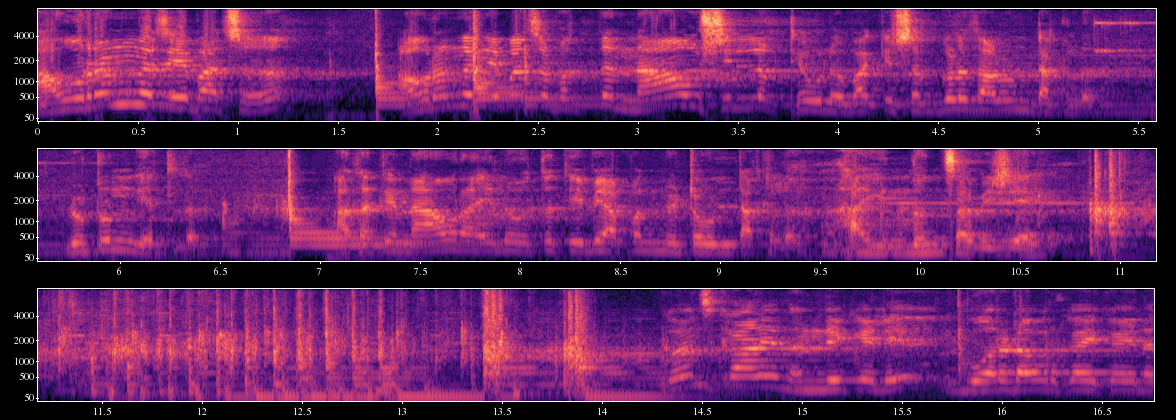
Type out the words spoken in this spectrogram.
औरंगजेबाचं औरंगजेबाचं फक्त नाव शिल्लक ठेवलं बाकी सगळं जाळून टाकलं लुटून घेतलं. आता ते नाव राहिलं होतं ते बी आपण मिटवून टाकलं. हा हिंदूंचा विजय. आहे गंज काळे धंदे केले बोर्डावर काही काही ना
